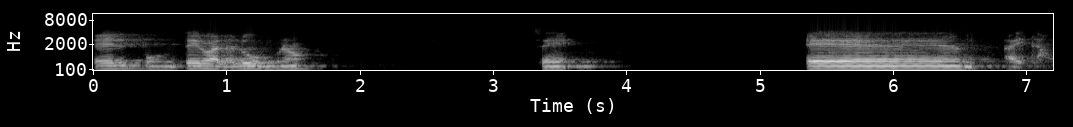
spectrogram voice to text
el puntero al alumno. ¿Sí? Eh, ahí está.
